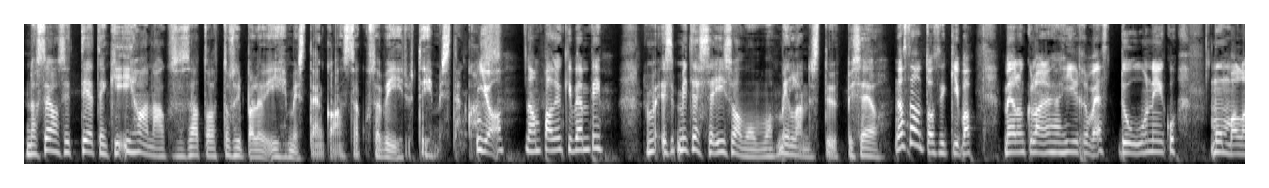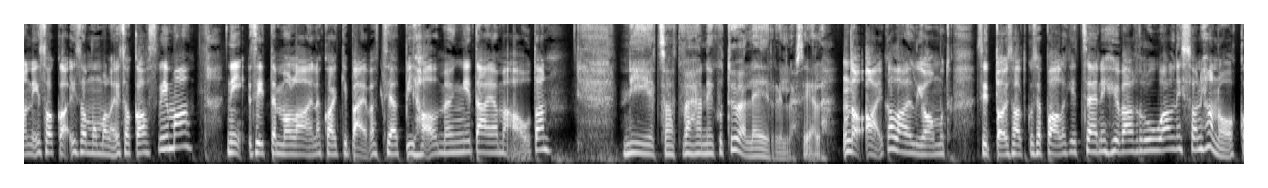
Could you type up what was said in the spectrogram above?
No se on sitten tietenkin ihanaa, kun sä saat olla tosi paljon ihmisten kanssa, kun sä viihdyt ihmisten kanssa. Joo, ne on paljon kivempi. No, miten se iso mummo, millainen se tyyppi se on? No se on tosi kiva. Meillä on kyllä ihan hirveästi duunia, kun mummalla on iso, iso, mummalla on iso kasvimaa. Niin sitten me ollaan aina kaikki päivät siellä pihalla möngitään ja mä autan. Niin, että sä oot vähän niin kuin työleirillä siellä. No aika lailla joo, mutta sitten toisaalta kun se palkitsee niin hyvän ruoalla, niin se on ihan ok.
